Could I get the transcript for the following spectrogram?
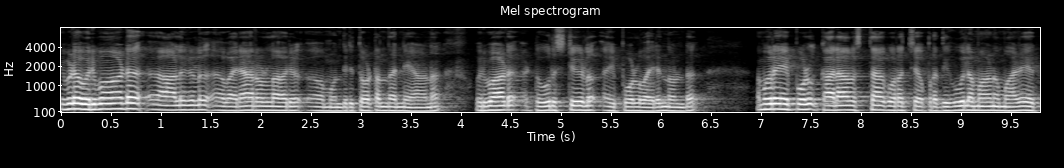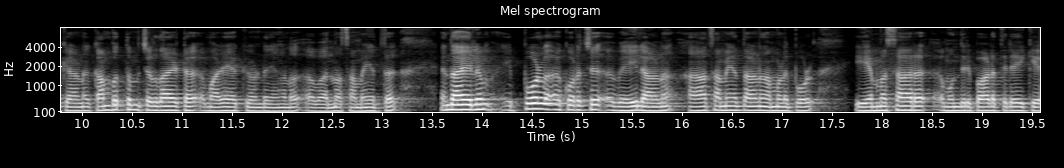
ഇവിടെ ഒരുപാട് ആളുകൾ വരാറുള്ള ഒരു മുന്തിരിത്തോട്ടം തന്നെയാണ്. ഒരുപാട് ടൂറിസ്റ്റുകൾ ഇപ്പോൾ വരുന്നുണ്ട്. നമുക്കറിയാം ഇപ്പോൾ കാലാവസ്ഥ കുറച്ച് പ്രതികൂലമാണ് മഴയൊക്കെയാണ്. കമ്പത്തും ചെറുതായിട്ട് മഴയൊക്കെ ഉണ്ട് ഞങ്ങൾ വന്ന സമയത്ത്. എന്തായാലും ഇപ്പോൾ കുറച്ച് വെയിലാണ്. ആ സമയത്താണ് നമ്മളിപ്പോൾ ഈ എം എസ് ആർ മുന്തിരിപ്പാടത്തിലേക്ക്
